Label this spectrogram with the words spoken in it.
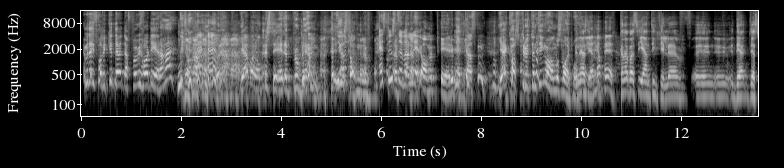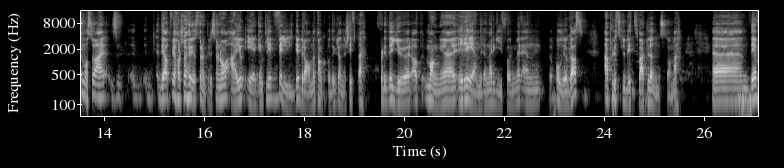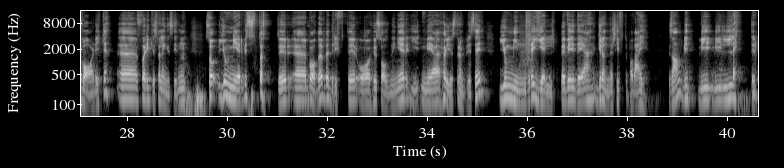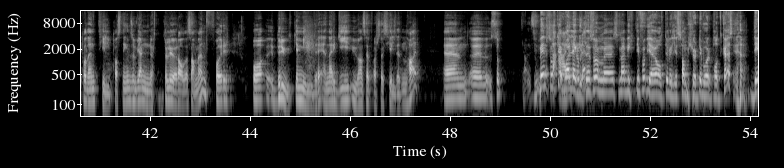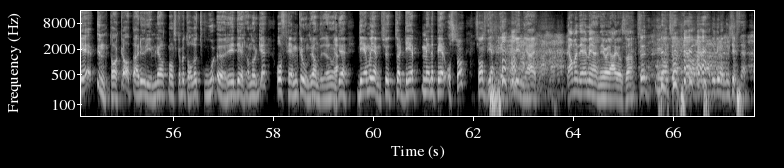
Ja, men det er ikke det er derfor vi har dere her! Jeg bare adresserer et problem. Jeg savner Jeg synes det er derfor jeg har med Per i podkasten. Jeg kaster ut en ting, og han må svare på den det. Kan jeg bare si en ting til? eh, eh, Det, det som også er Det at vi har så høye strømpriser nå, er jo egentlig veldig bra med tanke på det grønne skiftet. Fordi det gjør at mange renere energiformer enn olje og gass er plutselig blitt svært lønnsomme. Eh, Det var det ikke eh, for ikke så lenge siden. Så jo mer vi støtter eh, både bedrifter og husholdninger med høye strømpriser, jo mindre hjelper vi det grønne skiftet på vei. Vi, vi, vi letter på den tilpasningen som vi er nødt til å gjøre alle sammen for å bruke mindre energi uansett hva slags kilde den har. Så Men så skal jeg bare legge til som, eh, som er viktig, for vi er jo alltid veldig samkjørt i vår podkast. Det unntaket at det er urimelig at man skal betale to øre i deler av Norge og fem kroner i andre deler av Norge, det må jevnes ut. Så Det mener Per også, sånn at vi er helt på linje her. Ja, men det mener jo jeg også. Så uansett hva det er det grønne skiftet.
